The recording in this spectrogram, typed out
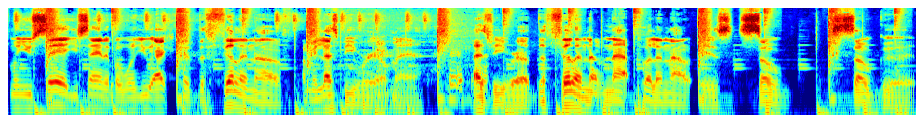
when you say it, you saying it, but when you act, because the feeling of, I mean, let's be real, man. Let's be real. The feeling of not pulling out is so so good.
